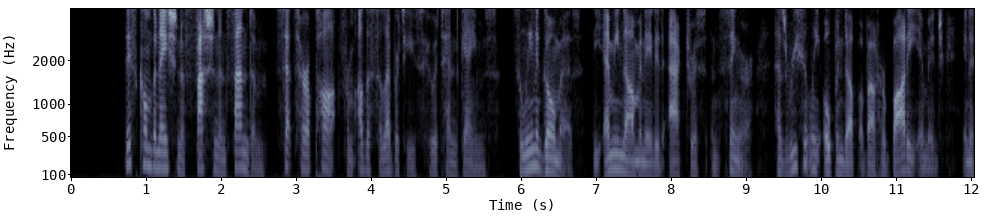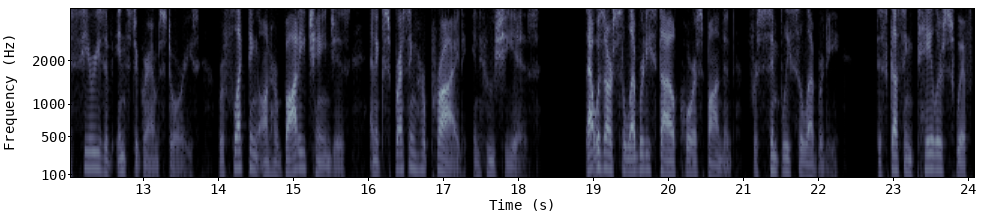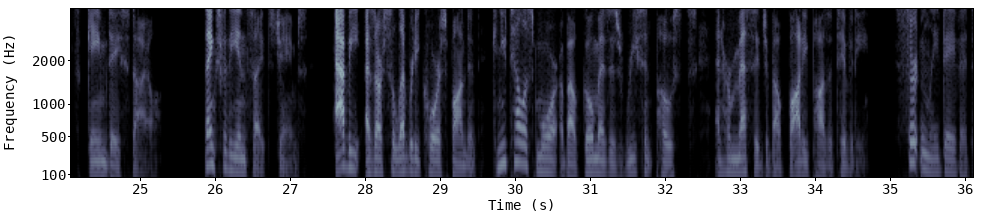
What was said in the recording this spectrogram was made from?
This combination of fashion and fandom sets her apart from other celebrities who attend games. Selena Gomez, the Emmy nominated actress and singer, has recently opened up about her body image in a series of Instagram stories, reflecting on her body changes and expressing her pride in who she is. That was our celebrity style correspondent for Simply Celebrity, discussing Taylor Swift's game day style. Thanks for the insights, James. Abby, as our celebrity correspondent, can you tell us more about Gomez's recent posts and her message about body positivity? Certainly, David.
